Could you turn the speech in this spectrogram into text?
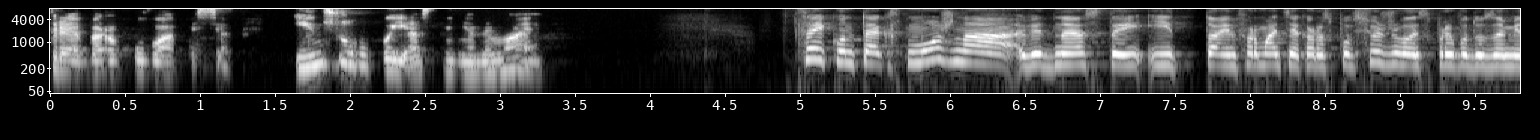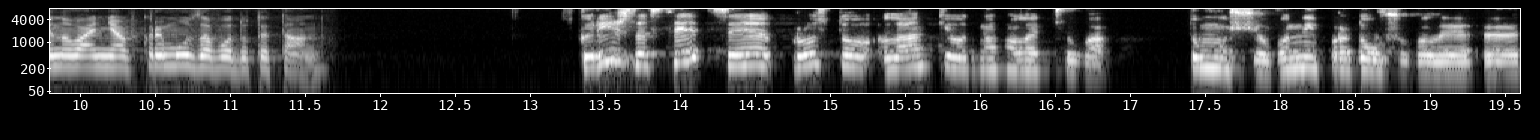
треба рахуватися. Іншого пояснення немає. В цей контекст можна віднести і та інформація, яка розповсюджувалась з приводу замінування в Криму заводу Титан. Скоріш за все, це просто ланки одного ланцюга, тому що вони продовжували е,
